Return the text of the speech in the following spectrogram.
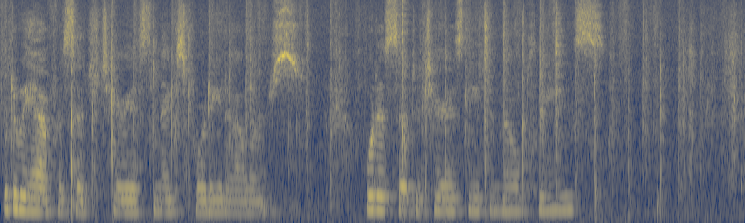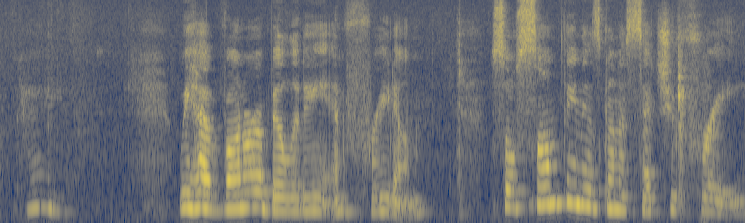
What do we have for Sagittarius next 48 hours? What does Sagittarius need to know, please? Okay. We have vulnerability and freedom. So something is going to set you free.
